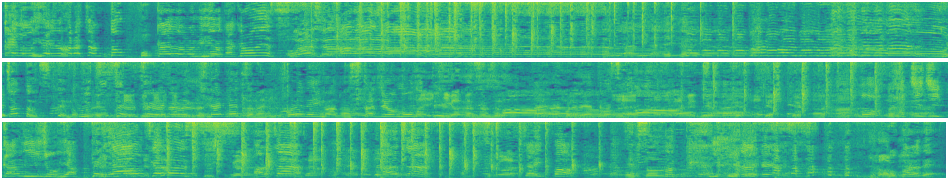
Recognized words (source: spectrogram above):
北海道の左の原ちゃんと北海道の右の拓郎です。お願いしいやいやいやこれちゃんと映ってんの？これ映ってる映ってる映ってる。映ってる左のやつは何？これね今あのスタジオモードっていうはいそうそうそう。あー。はいはいこれでやってますよ。あーもう8時間以上やってる。いやーお疲れ様です。あるちゃん。あるちゃんすごい。じゃあ一本。エピソードノックここらで。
